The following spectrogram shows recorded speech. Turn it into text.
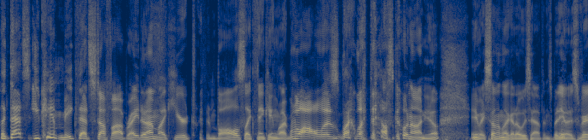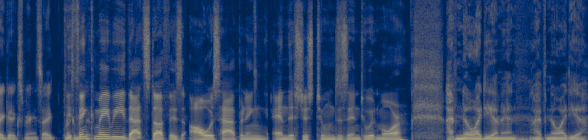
Like that's, you can't make that stuff up, right? And I'm like here tripping balls, like thinking, like, whoa, this, like, what the hell's going on, you know? Anyway, something like that always happens. But anyway, it's a very good experience. I Do you think it. maybe that stuff is always happening and this just tunes us into it more? I have no idea, man. I have no idea.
